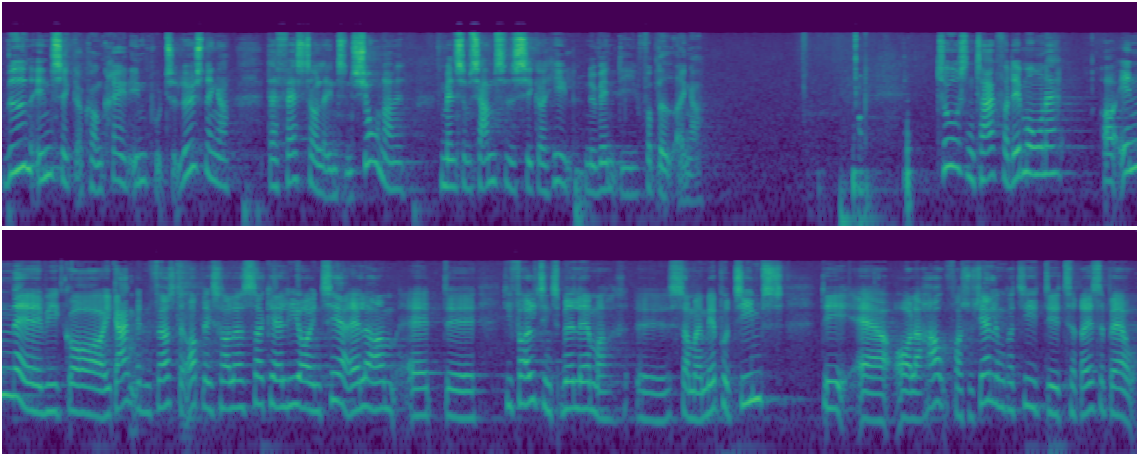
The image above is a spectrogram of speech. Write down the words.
Viden, indsigt og konkret input til løsninger, der fastholder intentionerne, men som samtidig sikrer helt nødvendige forbedringer. Tusind tak for det, Mona. Og inden øh, vi går i gang med den første oplægsholder, så kan jeg lige orientere alle om, at øh, de folketingsmedlemmer, øh, som er med på Teams, det er Orla Hav fra Socialdemokratiet, det er Therese Berg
